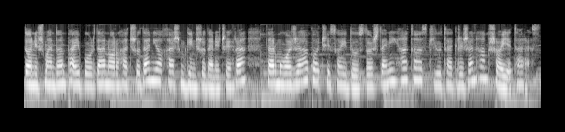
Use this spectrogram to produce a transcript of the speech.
دانشمندان پی بردن ناراحت شدن یا خشمگین شدن چهره در مواجهه با چیزهای دوست داشتنی حتی از کیوتگرژن هم شایع تر است.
